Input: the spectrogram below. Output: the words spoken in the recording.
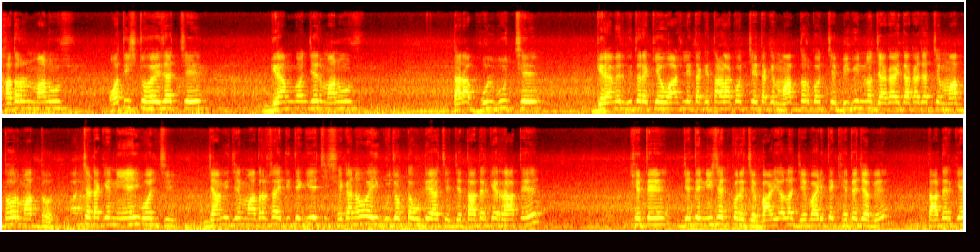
সাধারণ মানুষ অতিষ্ঠ হয়ে যাচ্ছে, গ্রামগঞ্জের মানুষ তারা ভুল বুঝছে, গ্রামের ভিতরে কেউ আসলে তাকে তাড়া করছে, তাকে মারধর করছে, বিভিন্ন জায়গায় দেখা যাচ্ছে মারধর মারধর। বাচ্চাটাকে নিয়েই বলছি যে আমি যে মাদ্রাসায় দিতে গিয়েছি, সেখানেও এই গুজবটা উঠে আছে যে তাদেরকে রাতে খেতে যেতে নিষেধ করেছে, বাড়িওয়ালা যে বাড়িতে খেতে যাবে, তাদেরকে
